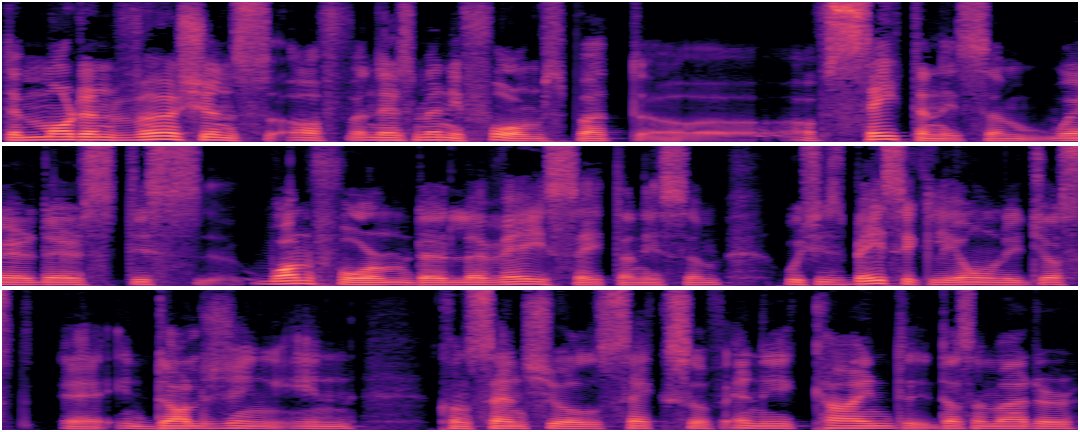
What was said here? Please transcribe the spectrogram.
the modern versions of, and there's many forms, but uh, of Satanism, where there's this one form, the LaVey Satanism, which is basically only just uh, indulging in consensual sex of any kind. It doesn't matter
